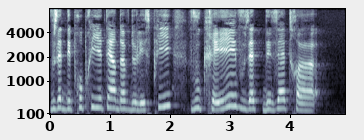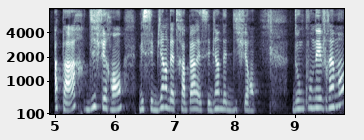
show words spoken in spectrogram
Vous êtes des propriétaires d'œuvres de l'esprit, vous créez, vous êtes des êtres euh, à part, différents, mais c'est bien d'être à part et c'est bien d'être différent. Donc on est vraiment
